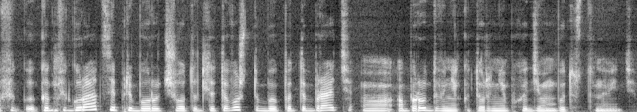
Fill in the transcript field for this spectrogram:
фи- конфигурации прибор учета для того, чтобы подобрать э, оборудование, которое необходимо будет установить.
